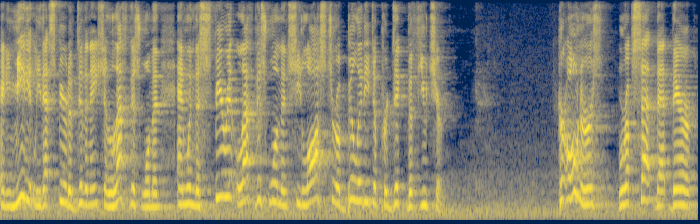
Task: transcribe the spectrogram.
And immediately that spirit of divination left this woman. And when the spirit left this woman, she lost her ability to predict the future. Her owners were upset that their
